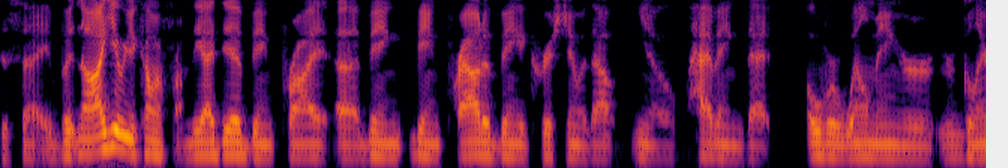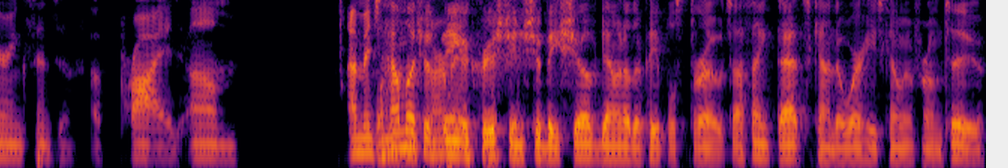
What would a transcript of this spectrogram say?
to say. But no, I get where you're coming from. The idea of being pride, uh, being being proud of being a Christian without you know having that overwhelming or, or glaring sense of of pride. Um, I Well, how much of being a. Christian should be shoved down other people's throats? I think that's kind of where he's coming from too.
